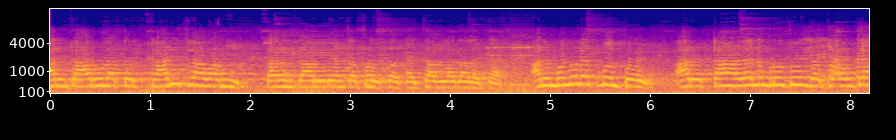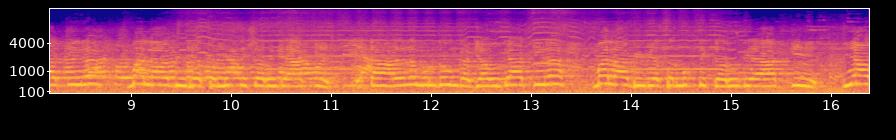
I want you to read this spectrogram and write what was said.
आणि दारूला तर गाडीच लावावी कारण दारू यांचा संस्कार काय चांगला झालाय काय? आणि म्हणूनच म्हणतोय अरे टाळण मृदुंग घेऊ द्या किर मला अभिव्यसन मुक्ती करू द्या की. टाळण मृदुंग घेऊ द्या की मला अभिव्यसन मुक्ती करू द्या की. या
